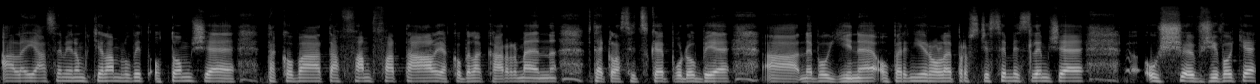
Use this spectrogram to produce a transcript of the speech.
Ale já jsem jenom chtěla mluvit o tom, že taková ta femme fatale, jako byla Carmen v té klasické podobě, a nebo jiné operní role, prostě si myslím, že už v životě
